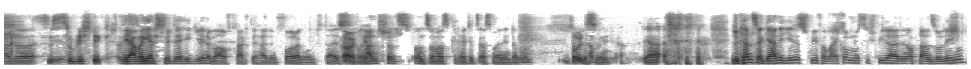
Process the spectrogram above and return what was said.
Also, Das ist zu wichtig. ja, aber jetzt steht der Hygienebeauftragte halt im Vordergrund. Da ist Okay. Brandschutz und sowas gerät jetzt erstmal in den Hintergrund. Sollte Deswegen. nicht. Ja. Ja. Du kannst ja gerne jedes Spiel vorbeikommen, musst die Spiele halt in den Obladen so legen,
